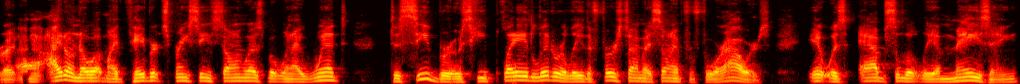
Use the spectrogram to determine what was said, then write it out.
Right. Uh, I don't know what my favorite Springsteen song was, but when I went to see Bruce, he played literally the first time I saw him for four hours. It was absolutely amazing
